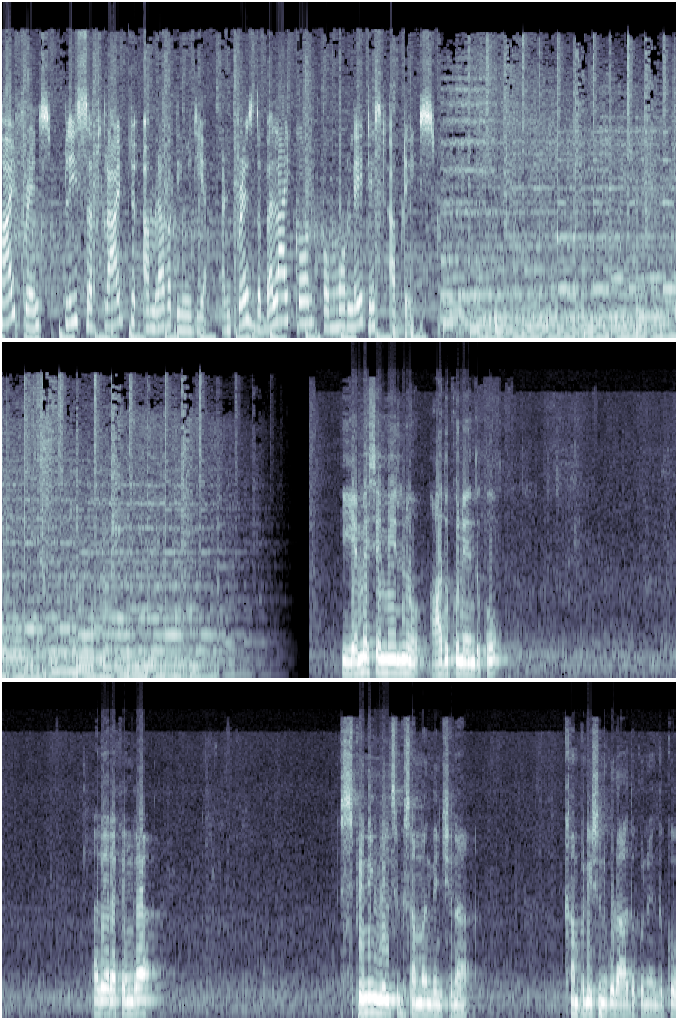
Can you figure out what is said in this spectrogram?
Hi friends please subscribe to Amaravati media and press the bell icon for more latest updates ఈ ఎంఎస్ఎంఈలను ఆదుకునేందుకు అదే రకంగా స్పిన్నింగ్ మిల్స్కి సంబంధించిన కంపెనీస్ని కూడా ఆదుకునేందుకు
